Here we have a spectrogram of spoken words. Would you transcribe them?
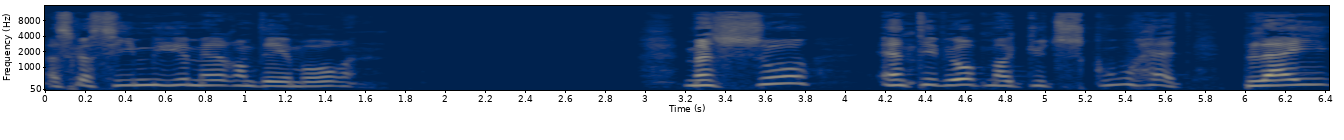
Jeg skal si mye mer om det i morgen. Men så endte vi opp med at Guds godhet ble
